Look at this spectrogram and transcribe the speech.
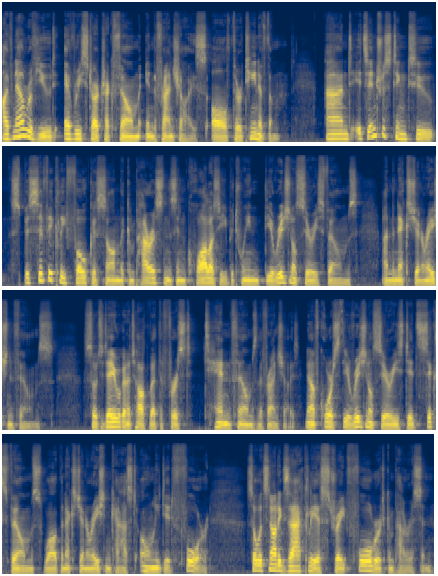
I've now reviewed every Star Trek film in the franchise, all 13 of them. And it's interesting to specifically focus on the comparisons in quality between the original series films and the Next Generation films. So today we're going to talk about the first 10 films in the franchise. Now, of course, the original series did six films, while the Next Generation cast only did four. So it's not exactly a straightforward comparison.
